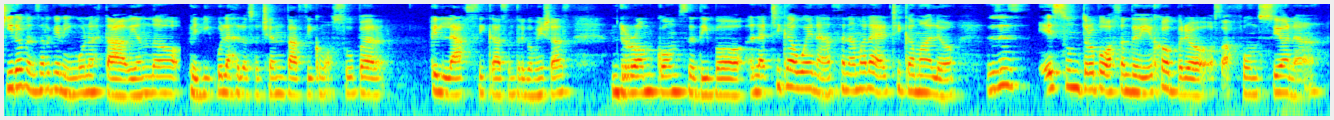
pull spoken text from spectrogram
quiero pensar que ninguno estaba viendo películas de los 80 así como súper clásicas, entre comillas, rom-coms de tipo, la chica buena se enamora del chica malo. Entonces es un tropo bastante viejo, pero, o sea, funciona.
